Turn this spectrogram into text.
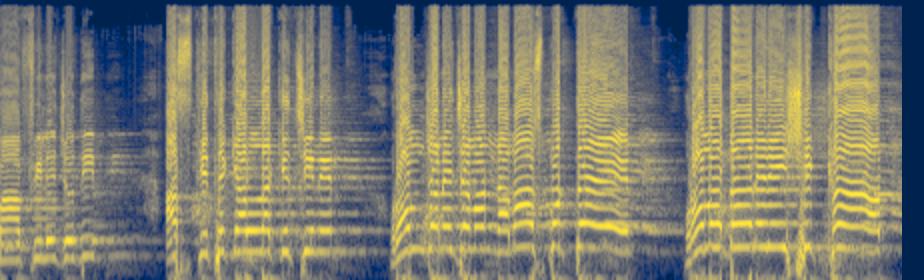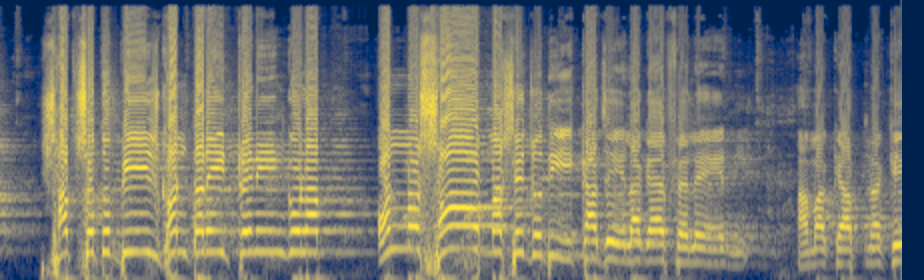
মাহফিলে যদি আজকে থেকে আল্লাহকে চিনেন, রমজানে যেমন নামাজ পড়তেন, রমাদানের এই শিক্ষা, সাতশত বিশ ঘণ্টার এই ট্রেনিংগুলা অন্য সব মাসে যদি কাজে লাগায় ফেলেন, আমাকে আপনাকে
